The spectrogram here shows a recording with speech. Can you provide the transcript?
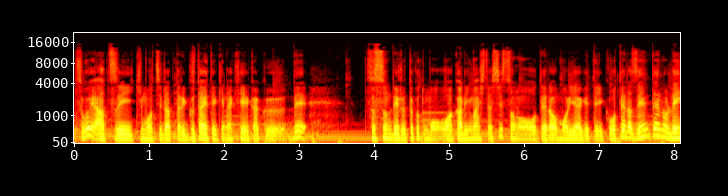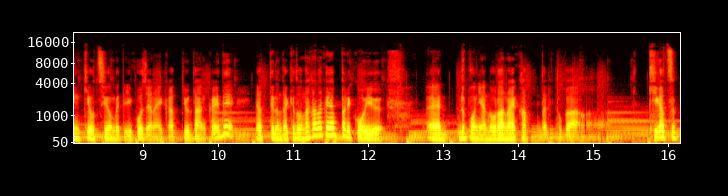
すごい熱い気持ちだったり具体的な計画で進んでいるってことも分かりましたしそのお寺を盛り上げていくお寺全体の連携を強めていこうじゃないかっていう段階でやってるんだけどなかなかやっぱりこういう、えー、ルポには乗らなかったりとか気が付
